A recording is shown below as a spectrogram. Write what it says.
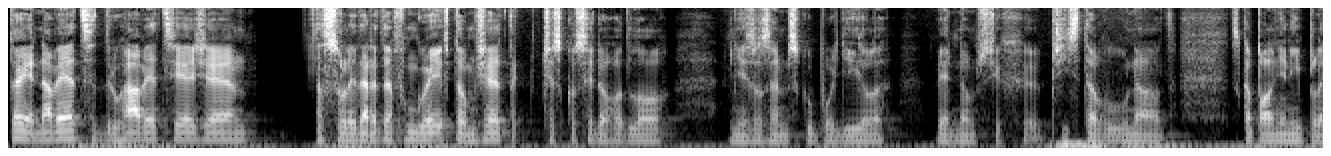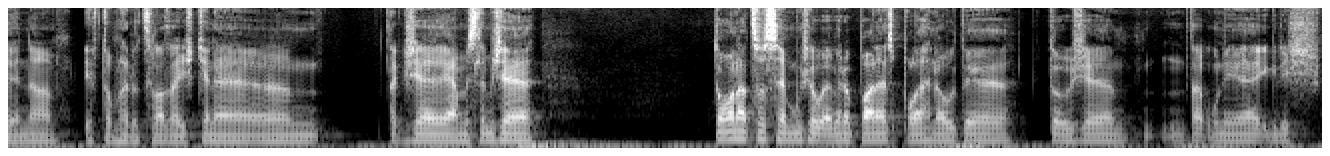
to je jedna věc. Druhá věc je, že ta solidarita funguje i v tom, že tak Česko si dohodlo v Nizozemsku podíl v jednom z těch přístavů na skapalněný plyn a je v tomhle docela zajištěné. Takže já myslím, že to, na co se můžou Evropané spolehnout, je to, že ta Unie, i když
